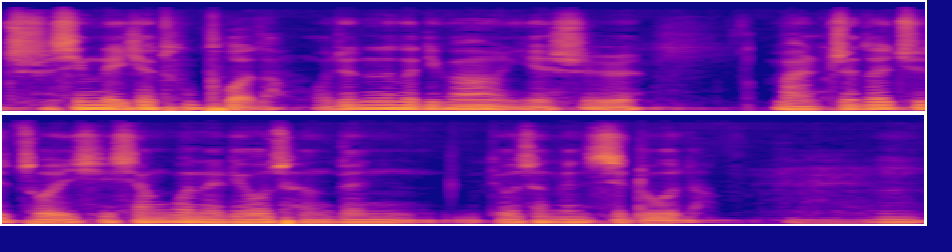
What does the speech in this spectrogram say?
就是新的一些突破的。我觉得那个地方也是。蛮值得去做一些相关的留存跟留存跟记录的，嗯，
